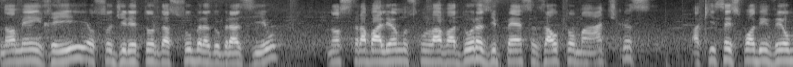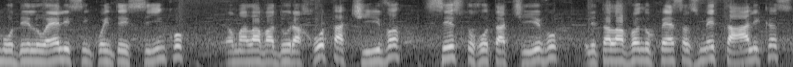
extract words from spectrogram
nome é Henri, eu sou diretor da Subra do Brasil. Nós trabalhamos com lavadoras de peças automáticas. Aqui vocês podem ver o modelo L55, é uma lavadora rotativa, cesto rotativo. Ele está lavando peças metálicas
